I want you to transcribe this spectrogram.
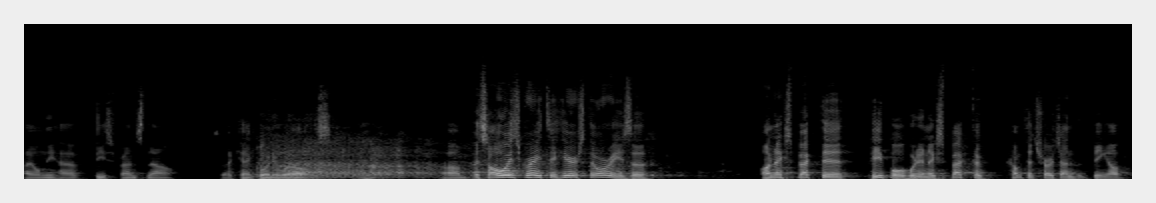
I only have these friends now, so I can't go anywhere else. Um, it's always great to hear stories of unexpected people who didn't expect to come to church and being up,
